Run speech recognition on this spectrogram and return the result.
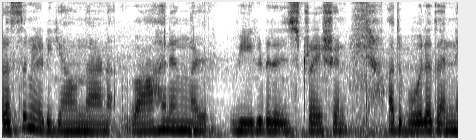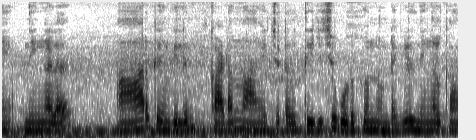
ഡ്രസ്സ് മേടിക്കാവുന്നതാണ് വാഹനങ്ങൾ വീട് രജിസ്ട്രേഷൻ അതുപോലെ തന്നെ നിങ്ങൾ ആർക്കെങ്കിലും കടം വാങ്ങിച്ചിട്ട് അത് തിരിച്ചു കൊടുക്കുന്നുണ്ടെങ്കിൽ നിങ്ങൾക്ക് ആ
